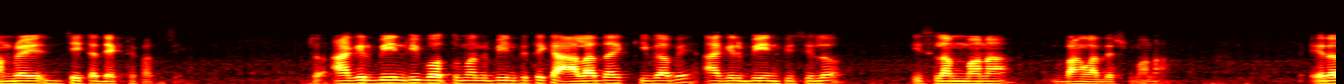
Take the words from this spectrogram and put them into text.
আমরা যেটা দেখতে পাচ্ছি। তো আগের বিএনপি বর্তমান বিএনপি থেকে আলাদা কীভাবে? আগের বিএনপি ছিল ইসলাম মানা, বাংলাদেশ মানা। এরা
